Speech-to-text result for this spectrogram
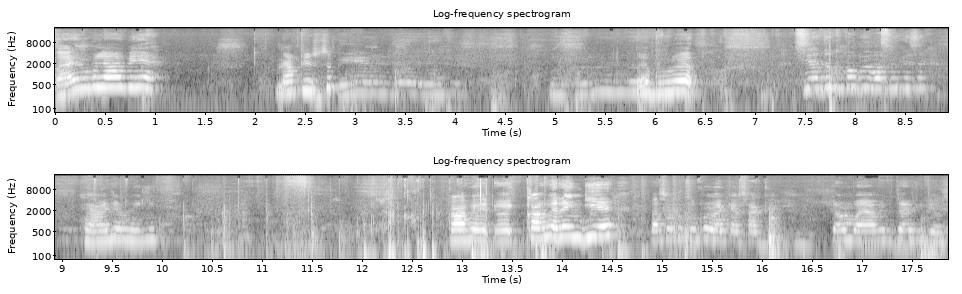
Bayram abi. Ne yapıyorsun? Ve buraya Siyah dokunma boyu basmak yasak. herhalde böyle kahve e, kahverengiye basıp dokunmak yasak. Şu an bayağı bir güzel gidiyoruz.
